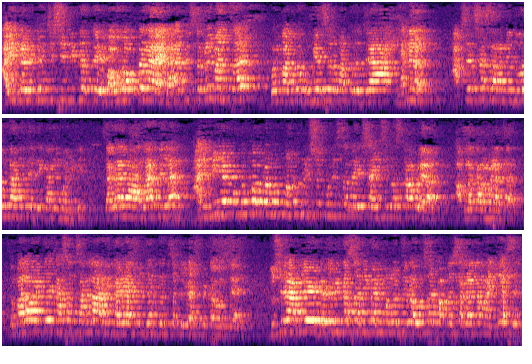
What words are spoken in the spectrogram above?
आई गणितांची शेती करते भाऊ डॉक्टर आहे घरातली सगळी माणसं आहेत. पण मात्र भुगे सर मात्र ज्या ह्यानं अक्षरशः सरांनी दोन गाणी त्या ठिकाणी म्हटली. सगळ्यांना आधार दिला आणि मी एक कुटुंब प्रमुख म्हणून दीडशे पोलिसांना एकशे ऐंशी चा का आहे आपला करमाळ्याचा तर मला वाटतं एक असा चांगला अधिकारी आज विद्यार्थ्यांसाठी व्यासपीठावरती आहे. दुसरे आपले गटविकास अधिकारी मनोज राऊत साहेब आपल्या सगळ्यांना माहिती असेल.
